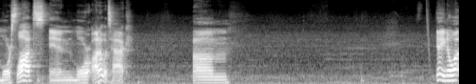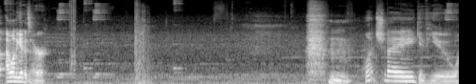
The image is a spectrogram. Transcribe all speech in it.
more slots and more auto attack. Um. Yeah, you know what? I want to give it to her. Hmm. What should I give you?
